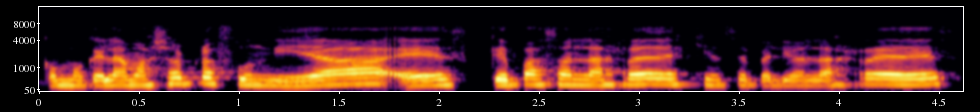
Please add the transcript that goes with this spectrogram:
como que la mayor profundidad es qué pasó en las redes, quién se peleó en las redes.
